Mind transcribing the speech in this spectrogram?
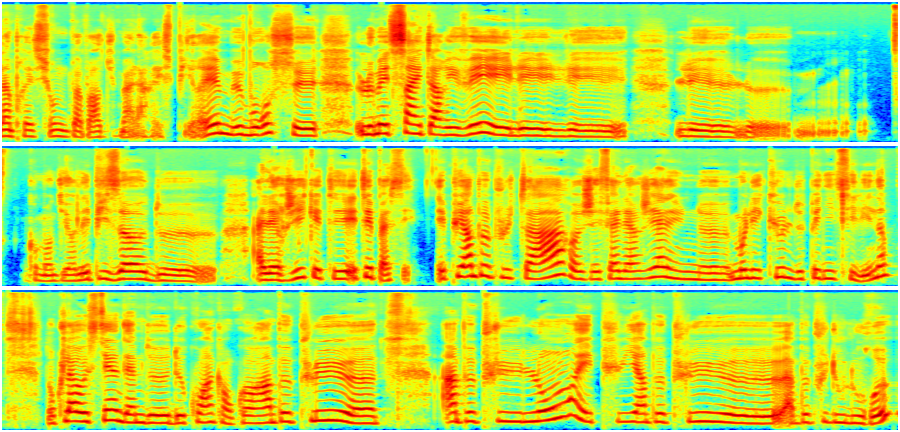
l'impression de pas avoir du mal à respirer. Mais bon, le médecin est arrivé et les, les, les le, comment dire, l'épisode euh, allergique était, passé. Et puis un peu plus tard, j'ai fait allergie à une molécule de pénicilline. Donc là aussi un dème de, de coin encore un peu plus, euh, un peu plus long et puis un peu plus, euh, un peu plus douloureux.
